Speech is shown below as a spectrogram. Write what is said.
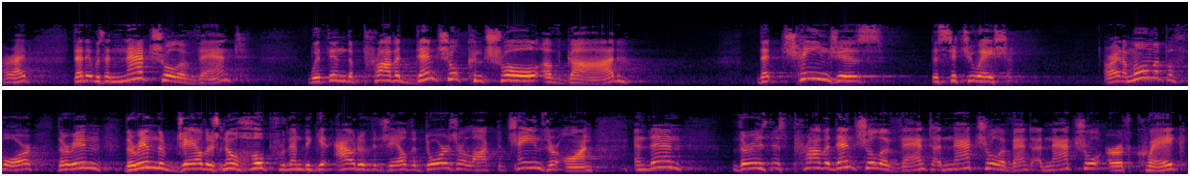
Alright? That it was a natural event within the providential control of God that changes the situation. All right, a moment before, they're in, they're in the jail. There's no hope for them to get out of the jail. The doors are locked. The chains are on. And then there is this providential event, a natural event, a natural earthquake.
